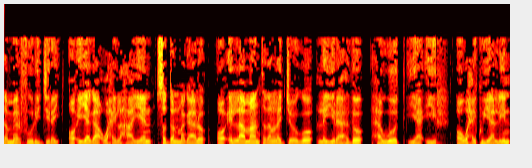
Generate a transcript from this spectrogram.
dameer fuuli jiray oo iyaga waxay lahaayeen soddon magaalo oo ilaa maantadan la joogo la yidhaahdo hawood yaa'iir oo waxay ku yaalliin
